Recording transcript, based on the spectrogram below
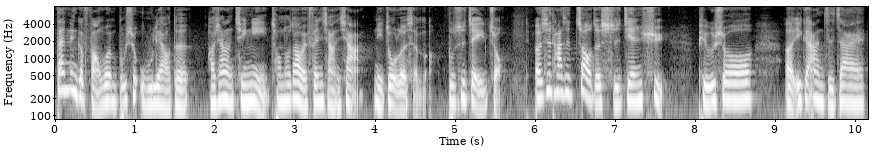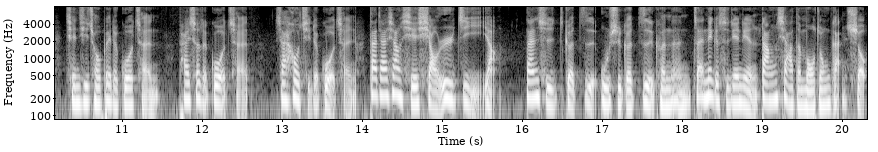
但那个访问不是无聊的，好像请你从头到尾分享一下你做了什么，不是这一种，而是他是照着时间序，比如说呃一个案子在前期筹备的过程、拍摄的过程。在后期的过程，大家像写小日记一样，三十个字、五十个字，可能在那个时间点当下的某种感受。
